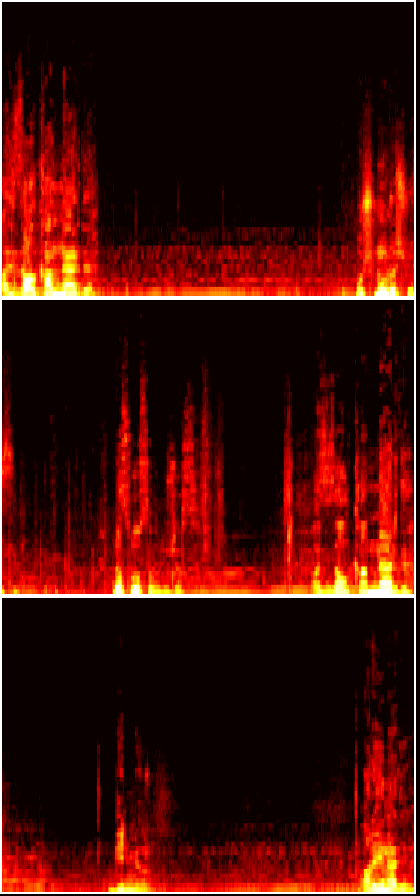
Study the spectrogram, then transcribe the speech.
Aziz Alkan nerede? Boşuna uğraşıyorsun. Nasıl olsa bulacağız. Aziz Alkan nerede? Bilmiyorum. Arayın her yere.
